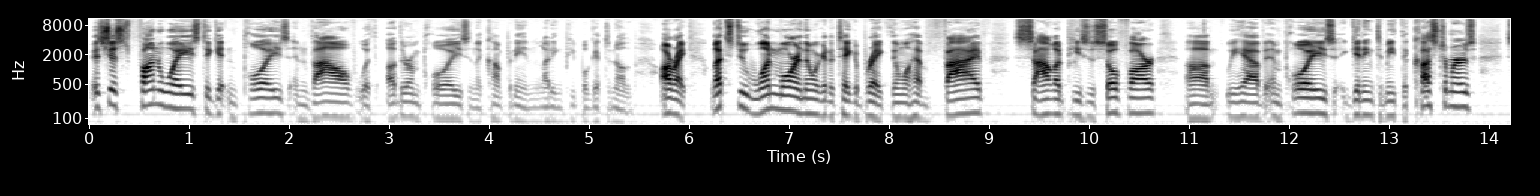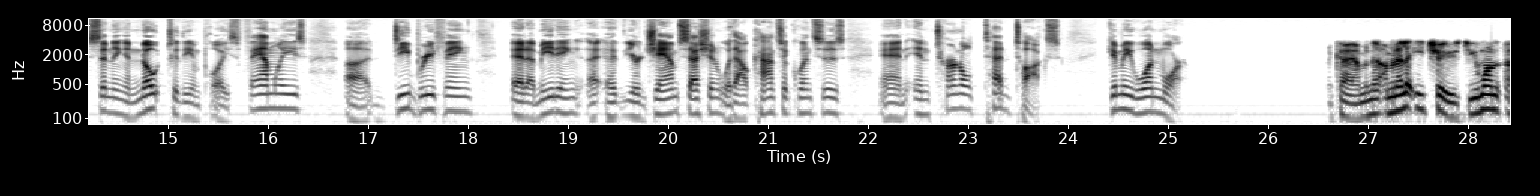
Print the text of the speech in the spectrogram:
it's just fun ways to get employees involved with other employees in the company and letting people get to know them. All right, let's do one more and then we're going to take a break. Then we'll have five solid pieces so far. Um, we have employees getting to meet the customers, sending a note to the employees' families, uh, debriefing at a meeting, uh, your jam session without consequences, and internal TED Talks. Give me one more. Okay, I'm gonna I'm gonna let you choose. Do you want a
